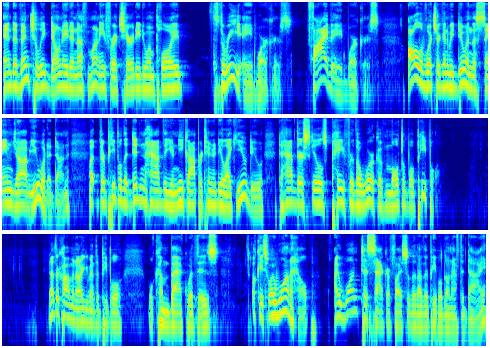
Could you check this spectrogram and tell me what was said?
and eventually donate enough money for a charity to employ three aid workers, five aid workers, all of which are going to be doing the same job you would have done, but they're people that didn't have the unique opportunity like you do to have their skills pay for the work of multiple people. Another common argument that people will come back with is okay, so I want to help. I want to sacrifice so that other people don't have to die.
